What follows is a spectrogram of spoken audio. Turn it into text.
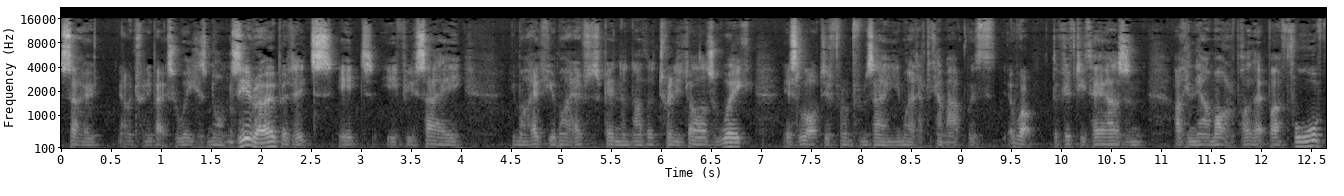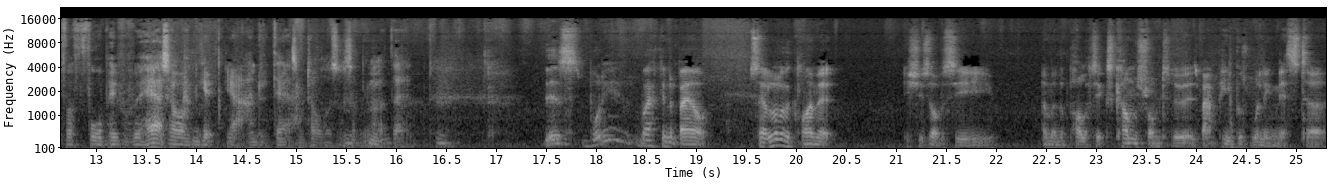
so I mean, twenty bucks a week is non-zero, but it's it's if you say you might you might have to spend another twenty dollars a week. It's a lot different from saying you might have to come up with well the fifty thousand. I can now multiply that by four for four people per household and get yeah hundred thousand dollars or something like mm-hmm. that. Mm-hmm. There's what are you reckon about? So a lot of the climate issues, obviously, and where the politics comes from to do it is about people's willingness to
